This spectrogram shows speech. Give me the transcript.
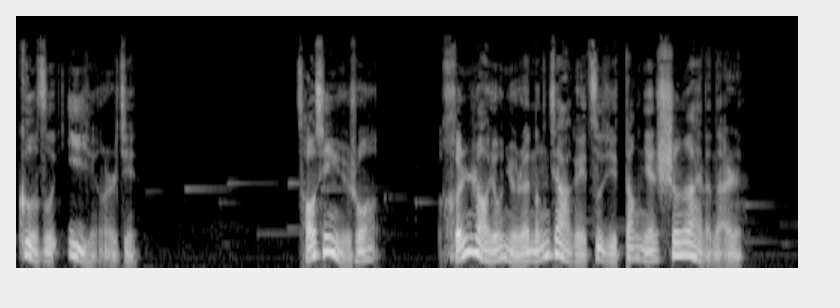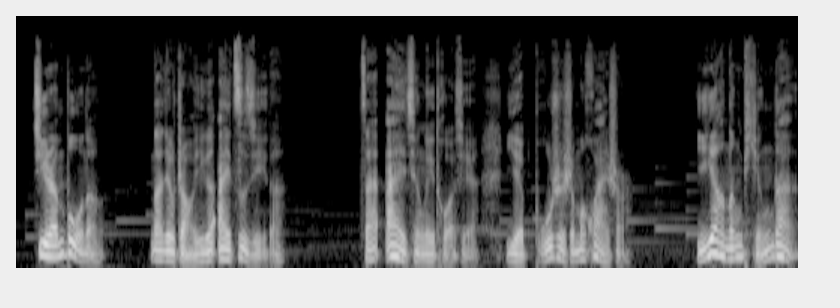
各自一饮而尽。曹新宇说。很少有女人能嫁给自己当年深爱的男人，既然不能，那就找一个爱自己的，在爱情里妥协也不是什么坏事儿一样能平淡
